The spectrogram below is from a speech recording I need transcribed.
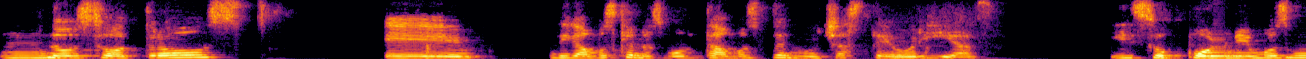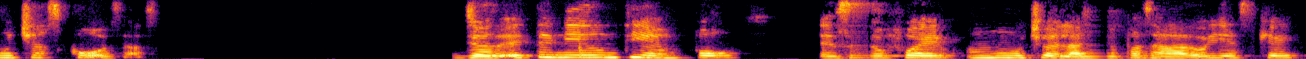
nosotros, eh, digamos que nos montamos en muchas teorías y suponemos muchas cosas. Yo he tenido un tiempo eso fue mucho del año pasado y es que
